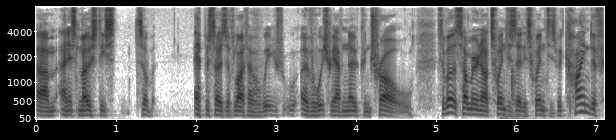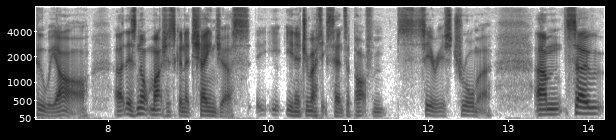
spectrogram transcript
Um, and it's mostly sort of episodes of life over which, over which we have no control. So by the time we're in our 20s, early 20s, we're kind of who we are. Uh, there's not much that's going to change us in a dramatic sense apart from serious trauma. Um, so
